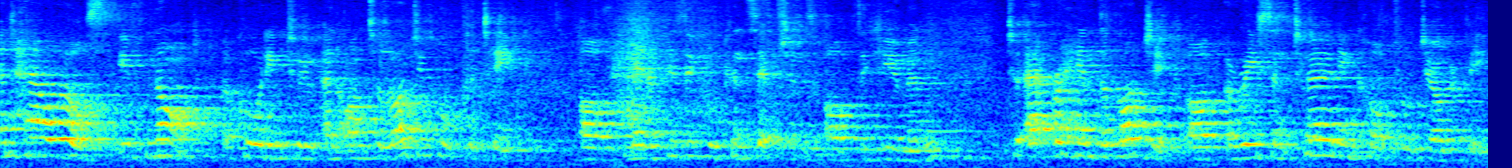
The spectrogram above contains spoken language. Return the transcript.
And how else, if not according to an ontological critique of metaphysical conceptions of the human, to apprehend the logic of a recent turn in cultural geography,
